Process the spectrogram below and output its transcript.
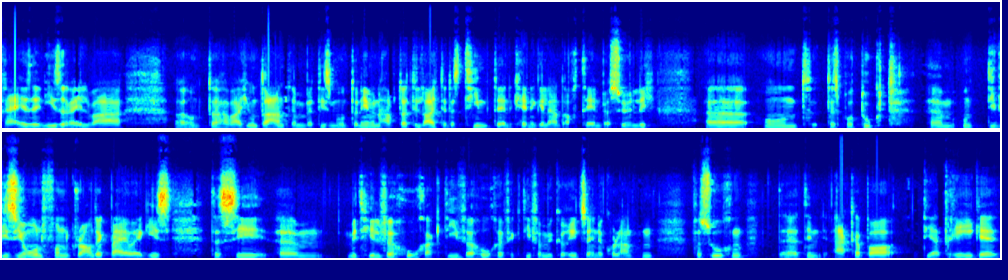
Reise in Israel war. Äh, und da war ich unter anderem bei diesem Unternehmen, habe dort die Leute, das Team kennengelernt, auch den persönlich. Äh, und das Produkt ähm, und die Vision von Groundwork BioAg ist, dass sie ähm, mit Hilfe hochaktiver, hocheffektiver Mykorrhiza-Inokulanten versuchen, äh, den Ackerbau die Erträge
